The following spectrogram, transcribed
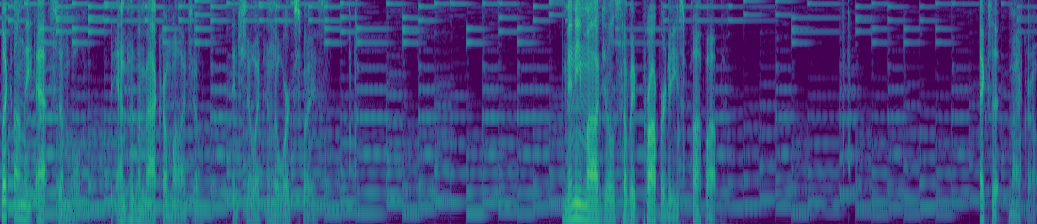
Click on the at symbol to enter the macro module and show it in the workspace. Many modules have a properties pop-up. Exit macro.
